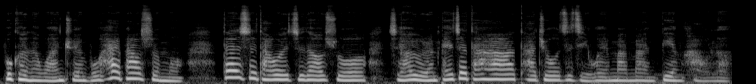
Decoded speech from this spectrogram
不可能完全不害怕什么，但是他会知道说，只要有人陪着他，他就自己会慢慢变好了。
